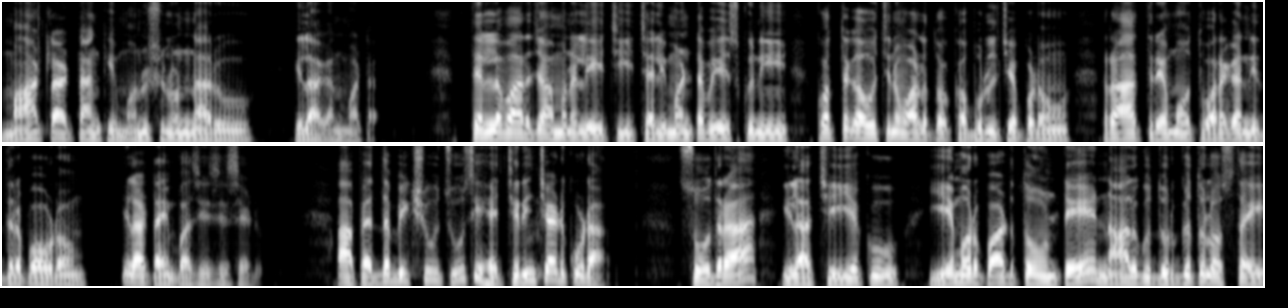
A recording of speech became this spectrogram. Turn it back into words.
మాట్లాడటానికి మనుషులున్నారు ఇలాగనమాట. తెల్లవారుజామున లేచి చలిమంట వేసుకుని కొత్తగా వచ్చిన వాళ్ళతో కబుర్లు చెప్పడం రాత్రేమో త్వరగా నిద్రపోవడం ఇలా టైంపాస్ చేసేశాడు ఆ పెద్ద భిక్షువు చూసి హెచ్చరించాడు కూడా. సోదరా ఇలా చెయ్యకు. ఏ మొరపాటుతో ఉంటే నాలుగు దుర్గతులొస్తాయి.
